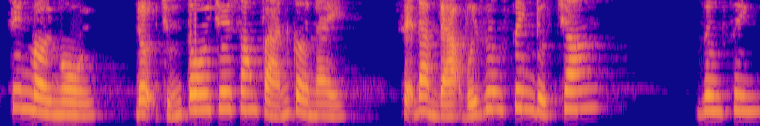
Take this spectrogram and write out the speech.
Xin mời ngồi, đợi chúng tôi chơi xong ván cờ này, sẽ đàm đạo với Dương Sinh được chăng? Dương Sinh,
